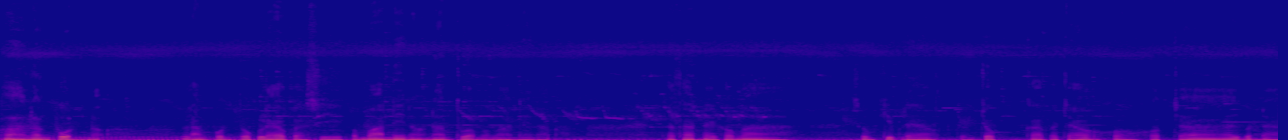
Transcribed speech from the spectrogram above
ผ่าหลังฝนเนาะหลังฝนตกแล้วก็สีประมาณนี้เนาะน้ำท่วมประมาณนี้เนาะถ้าท่านใดเข้ามาชมคลิปแล้วจนจบ ข้าพเจ้าขอขอบใจบรรดา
